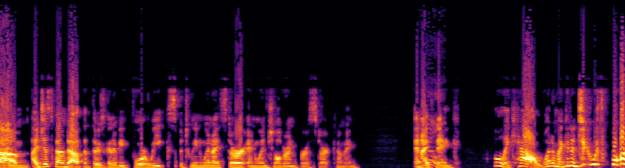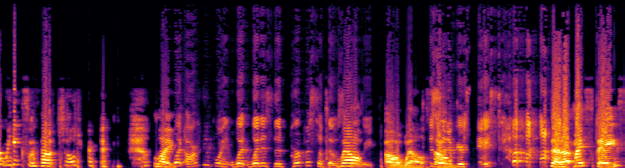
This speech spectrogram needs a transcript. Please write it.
um, I just found out that there's going to be four weeks between when I start and when children first start coming. And I think, holy cow, what am I going to do with four weeks without children? like, what are you going? What What is the purpose of those Well, four weeks? oh, well, To so set up your space. set up my space.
